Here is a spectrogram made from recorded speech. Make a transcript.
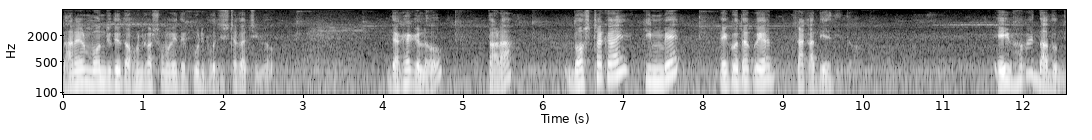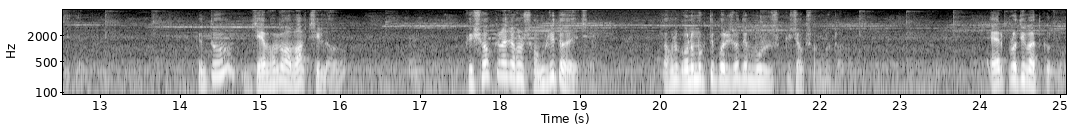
ধানের মন যদি তখনকার সময়তে কুড়ি পঁচিশ টাকা ছিল, দেখা গেল তারা দশ টাকায় কিনবে, একতা কইয়া টাকা দিয়ে দিত। এইভাবে দাদন দিতেন। কিন্তু যেভাবে অভাব ছিল, কৃষকরা যখন সংগৃহীত হয়েছে, তখন গণমুক্তি পরিষদের মূল কৃষক সংগঠন এর প্রতিবাদ করল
